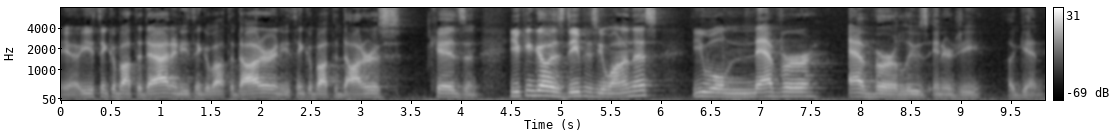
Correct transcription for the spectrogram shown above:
You know, you think about the dad and you think about the daughter and you think about the daughter's kids, and you can go as deep as you want on this. You will never, ever lose energy again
